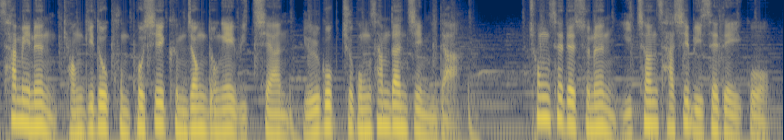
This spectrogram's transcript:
3위는 경기도 군포시 금정동에 위치한 율곡주공 3단지입니다. 총 세대수는 2042세대이고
